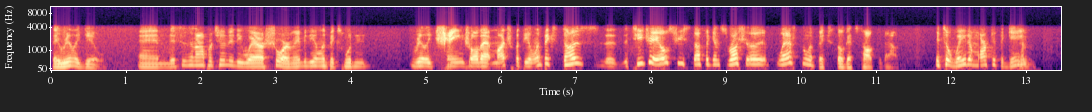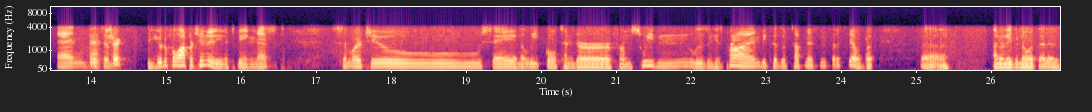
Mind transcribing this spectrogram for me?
They really do. And this is an opportunity where, sure, maybe the Olympics wouldn't really change all that much, but the Olympics does. The, the TJ Oshie stuff against Russia last Olympics still gets talked about. It's a way to market the game, and Yeah, it's a sure. beautiful opportunity that's being missed. Similar to, say, an elite goaltender from Sweden losing his prime because of toughness instead of skill. But uh, I don't even know what that is.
